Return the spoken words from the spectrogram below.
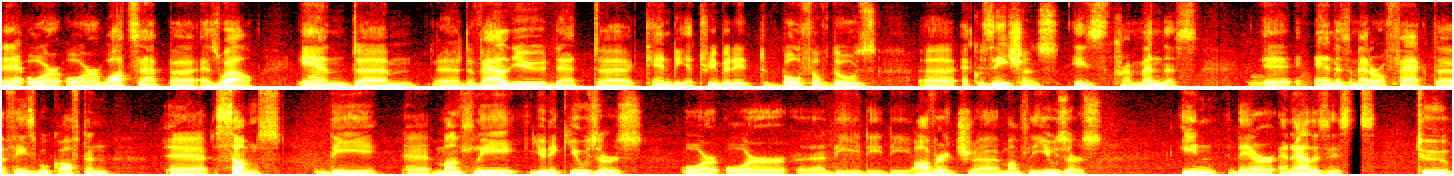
uh, or or WhatsApp as well and um, uh, the value that uh, can be attributed to both of those acquisitions is tremendous. Mm. and as a matter of fact, uh, Facebook often sums the monthly unique users or or uh, the, the the average uh, monthly users in their analysis to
